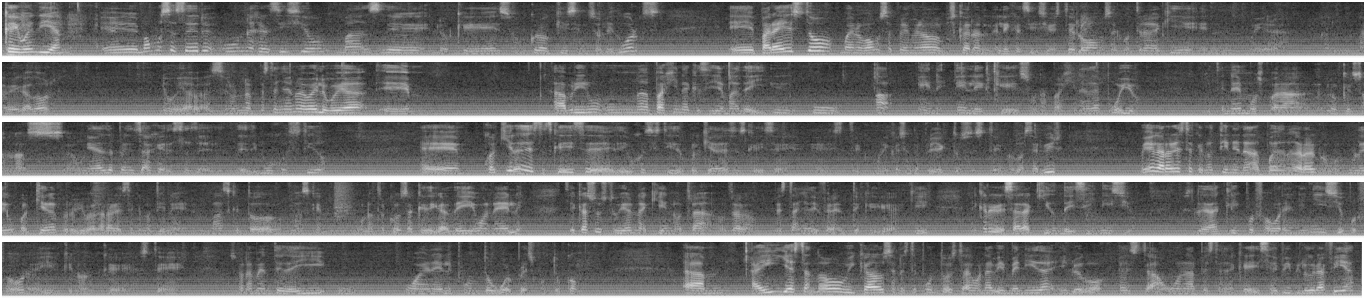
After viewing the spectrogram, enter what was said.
Ok, buen día. Eh, vamos a hacer un ejercicio más de lo que es un croquis en SolidWorks. Eh, para esto, bueno, vamos a primero buscar el ejercicio. Este lo vamos a encontrar aquí en voy a al navegador. Le voy a hacer una pestaña nueva y le voy a eh, abrir una página que se llama DIUANL, que es una página de apoyo tenemos para lo que son las unidades de aprendizaje de estas de asistido. Eh, cualquiera de estas que dice dibujo asistido, cualquiera de esas que dice este, comunicación de proyectos, este, nos va a servir. Voy a agarrar esta que no tiene nada, pueden agarrar como, le digo cualquiera, pero yo voy a agarrar esta que no tiene más que todo, más que ninguna otra cosa que diga DI o NL. Si acaso estuvieran aquí en otra, otra pestaña diferente, que aquí hay que regresar aquí donde dice inicio. le dan clic por favor en inicio, por favor, ahí que no, esté solamente DI wordpress.com ahí ya estando ubicados en este punto está una bienvenida y luego está una pestaña que dice bibliografía.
